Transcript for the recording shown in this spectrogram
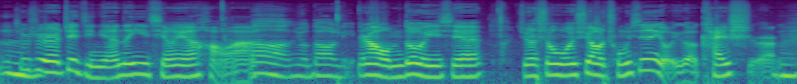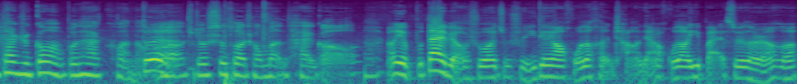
嗯就是这几年的疫情也好啊，啊，有道理。让我们都有一些觉得生活需要重新有一个开始，嗯，但是根本不太可能对了，就试错成本太高。然后也不代表说就是一定要活得很长。假如活到一百岁的人和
